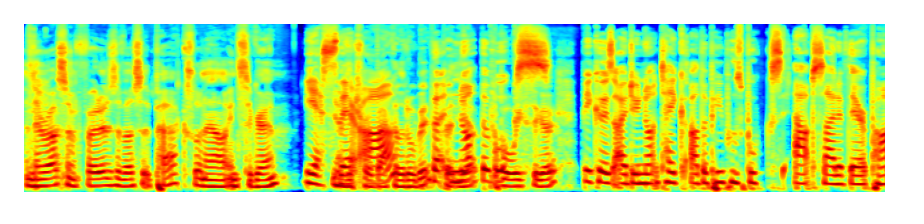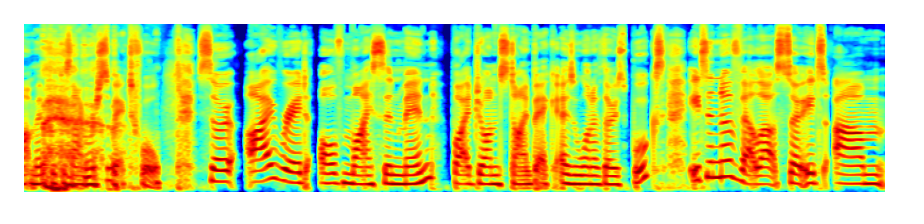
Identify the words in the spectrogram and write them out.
And there are some photos of us at PAX on our Instagram. Yes, You there are, back a little bit, but, but not yeah, the a couple of books because I do not take other people's books outside of their apartment because I'm respectful. So I read Of Mice and Men by John Steinbeck as one of those books. It's a novella, so it's um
